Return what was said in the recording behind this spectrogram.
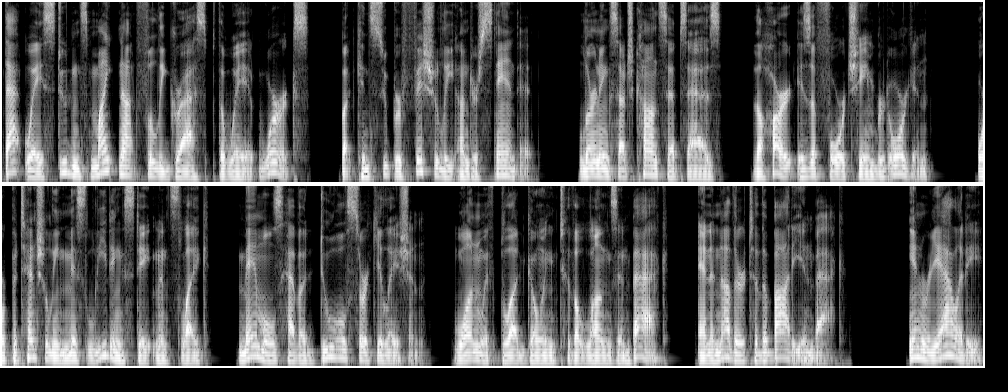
That way, students might not fully grasp the way it works, but can superficially understand it, learning such concepts as the heart is a four chambered organ, or potentially misleading statements like mammals have a dual circulation, one with blood going to the lungs and back, and another to the body and back. In reality,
